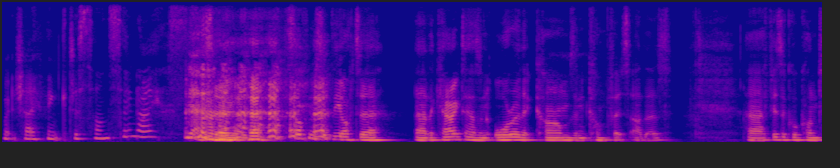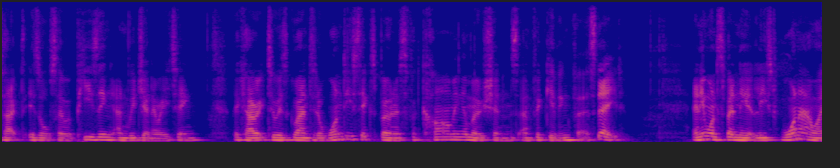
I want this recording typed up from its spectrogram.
which I think just sounds so nice. Yeah, so softness of the otter. Uh, the character has an aura that calms and comforts others. Uh, physical contact is also appeasing and regenerating. The character is granted a 1d6 bonus for calming emotions and for giving first aid. Anyone spending at least one hour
